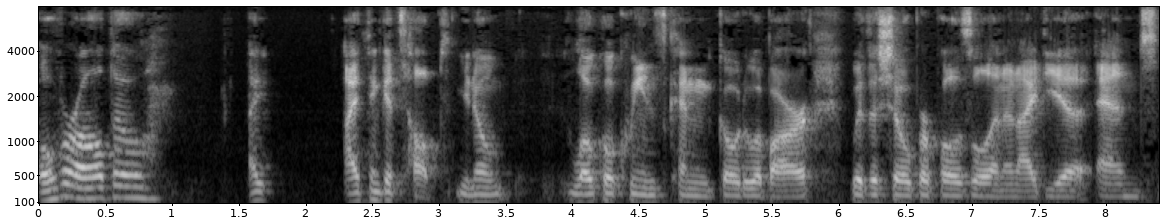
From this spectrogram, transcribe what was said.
overall, though, I I think it's helped. You know, local queens can go to a bar with a show proposal and an idea, and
